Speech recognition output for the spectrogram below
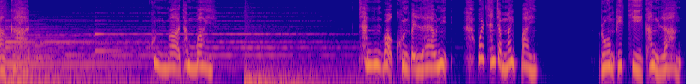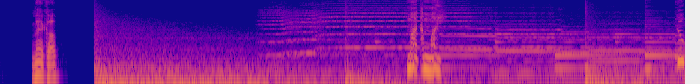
อากาศ คุณมาทำไม ฉันบอกคุณไปแล้วนี่ ว่าฉันจะไม่ไป ร่วมพิธีข้างล่าง แม่ครับ มาทำไม ลูก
